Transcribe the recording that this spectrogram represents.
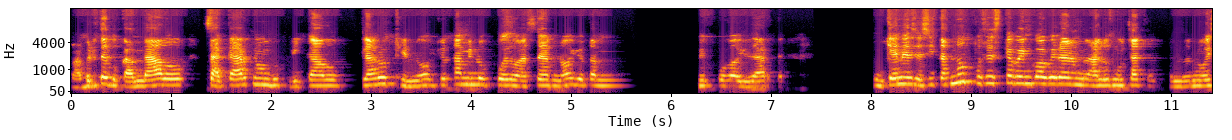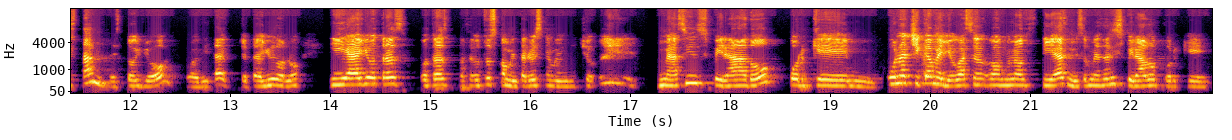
a abrirte tu candado, sacarte un duplicado. Claro que no, yo también lo puedo hacer, ¿no? Yo también puedo ayudarte. ¿Qué necesitas? No, pues es que vengo a ver a, los muchachos. No están, estoy yo, ahorita yo te ayudo, ¿no? Y hay otras, otras, otros comentarios que me han dicho, me has inspirado porque una chica me llegó hace unos días, me, me has inspirado porque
